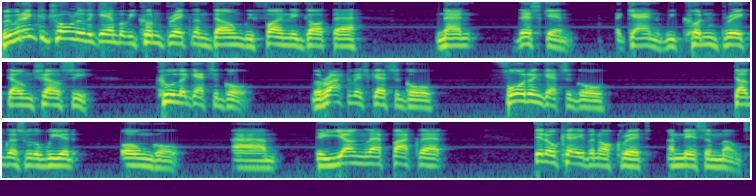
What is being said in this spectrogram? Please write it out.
We were in control of the game, but we couldn't break them down. We finally got there. And then this game, again, we couldn't break down Chelsea. Kula gets a goal. Muratovic gets a goal. Foden gets a goal. Douglas with a weird own goal. Um, the young left back there did okay, but not great. And Mason Mount.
